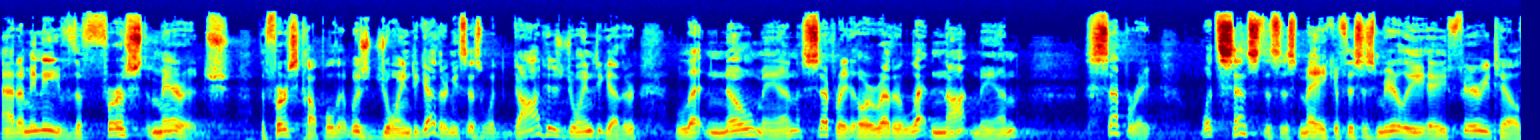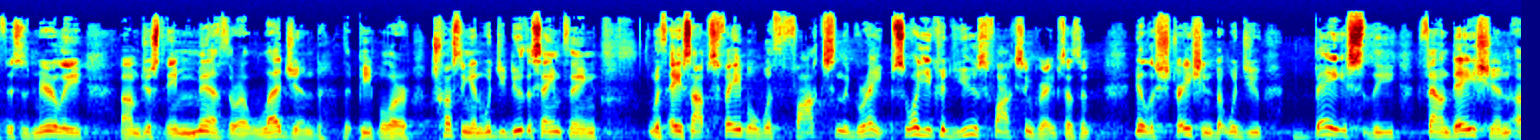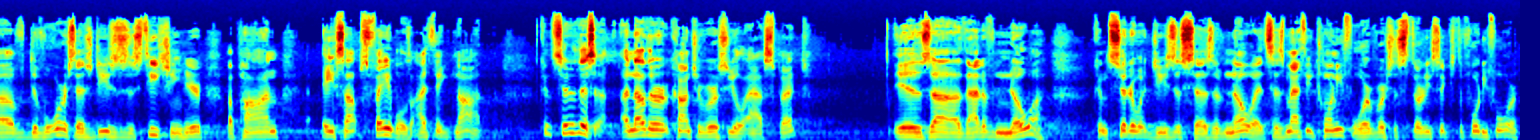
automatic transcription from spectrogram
Adam and Eve, the first marriage, the first couple that was joined together. And he says, What God has joined together, let no man separate, or rather, let not man separate. What sense does this make if this is merely a fairy tale, if this is merely um, just a myth or a legend that people are trusting in? Would you do the same thing with Aesop's fable with Fox and the Grapes? Well, you could use Fox and Grapes as an illustration, but would you base the foundation of divorce, as Jesus is teaching here, upon Aesop's fables? I think not. Consider this another controversial aspect is uh, that of Noah. Consider what Jesus says of Noah. It says Matthew 24, verses 36 to 44.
